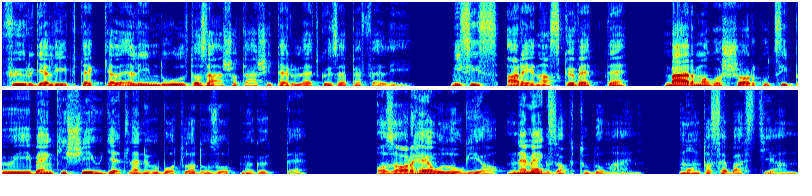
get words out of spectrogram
Fürge léptekkel elindult az ásatási terület közepe felé. Mrs. Arenas követte, bár magas sarkú cipőjében kisé ügyetlenül botladozott mögötte. Az archeológia nem exakt tudomány, mondta Sebastian.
